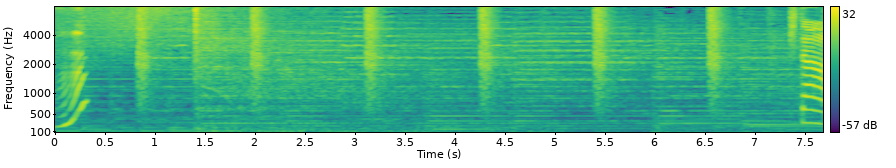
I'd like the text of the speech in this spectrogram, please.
んきた。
